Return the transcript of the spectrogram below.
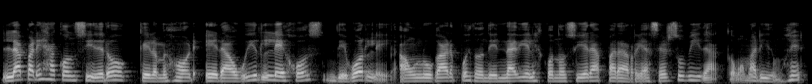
La pareja consideró que lo mejor era huir lejos de Borley, a un lugar pues donde nadie les conociera para rehacer su vida como marido y mujer.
